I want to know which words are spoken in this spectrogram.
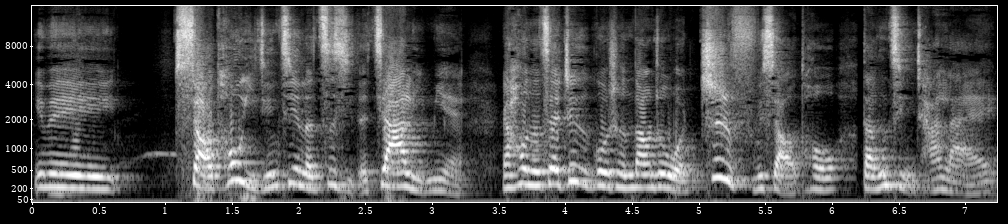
因为小偷已经进了自己的家里面，然后呢，在这个过程当中，我制服小偷，等警察来。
